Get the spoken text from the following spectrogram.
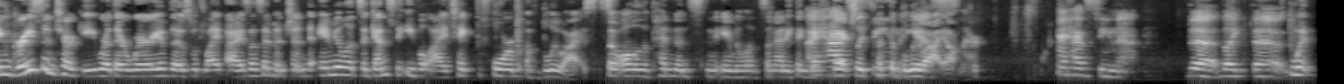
In Greece and Turkey, where they're wary of those with light eyes, as I mentioned, amulets against the evil eye take the form of blue eyes. So all of the pendants and amulets and anything, they, they actually put the blue yes. eye on there. I have seen that. The like the Went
